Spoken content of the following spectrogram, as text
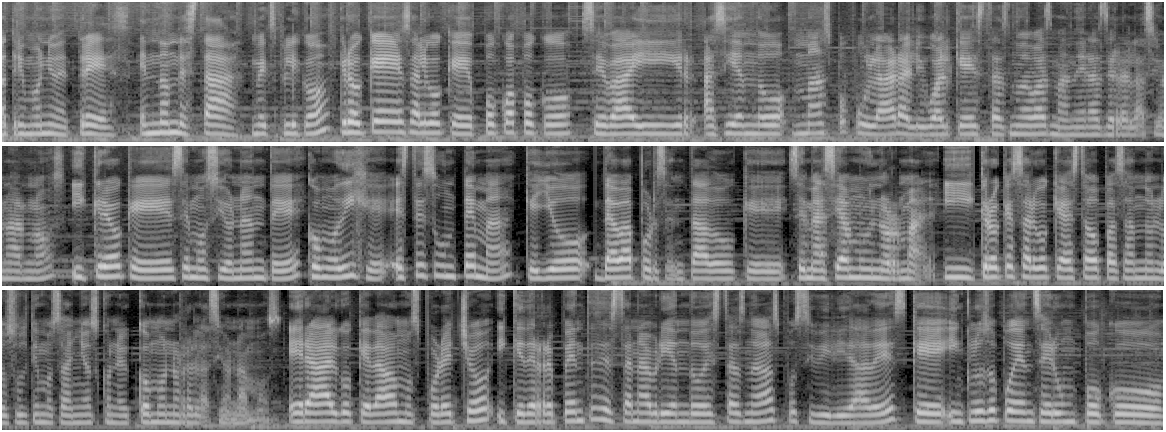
matrimonio de tres, ¿en dónde está? ¿Me explico? Creo que es algo que poco a poco se va a ir haciendo más popular, al igual que estas nuevas maneras de relacionarnos. Y creo que es emocionante. Como dije, este es un tema que yo daba por sentado que se me hacía muy normal. Y creo que es algo que ha estado pasando en los últimos años con el cómo nos relacionamos. Era algo que dábamos por hecho y que de repente se están abriendo estas nuevas posibilidades que incluso pueden ser un poco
